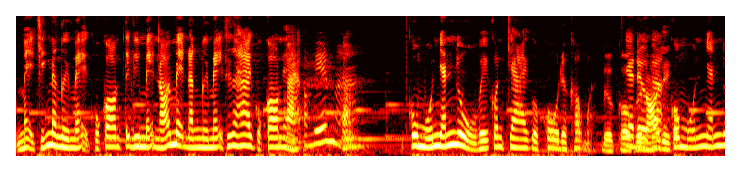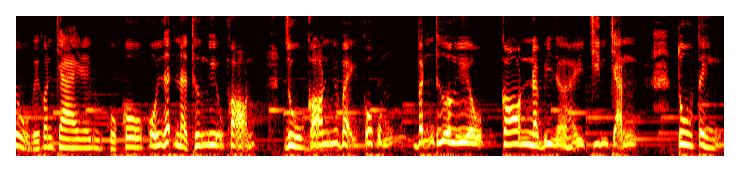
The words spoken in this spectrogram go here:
mẹ chính là người mẹ của con. Tại vì mẹ nói mẹ là người mẹ thứ hai của con dạ mà con biết mà. Đó. cô muốn nhắn nhủ với con trai của cô được không ạ? Được cô Dạ, cứ được nói ạ. đi. Cô muốn nhắn nhủ với con trai của cô cô rất là thương yêu con. Dù con như vậy cô cũng vẫn thương yêu con là bây giờ hãy chín chắn tu tỉnh.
